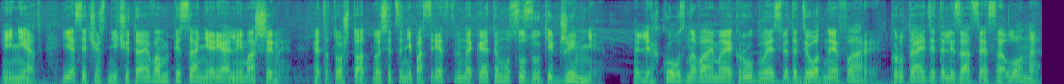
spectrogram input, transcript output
И нет, я сейчас не читаю вам описание реальной машины. Это то, что относится непосредственно к этому Suzuki Jimny. Легко узнаваемые круглые светодиодные фары, крутая детализация салона,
